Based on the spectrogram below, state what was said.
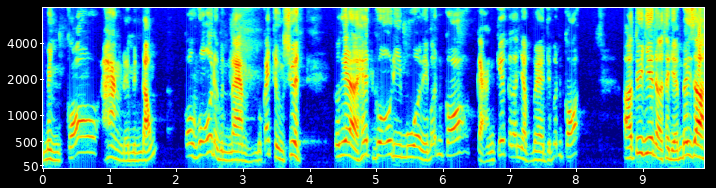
mình có hàng để mình đóng có gỗ để mình làm một cách thường xuyên. Có nghĩa là hết gỗ đi mua thì vẫn có cảng kiếp người ta nhập về thì vẫn có. À, tuy nhiên ở thời điểm bây giờ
